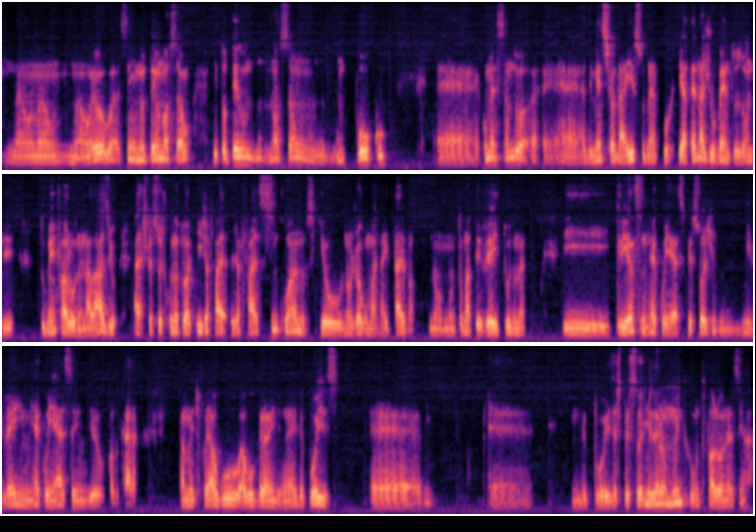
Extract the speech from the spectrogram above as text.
não, não, não. Eu assim não tenho noção e estou tendo noção um pouco é, começando é, a dimensionar isso, né? Porque até na Juventus, onde tu bem falou, né? Na Lazio, as pessoas quando eu tô aqui já faz já faz cinco anos que eu não jogo mais na Itália, não não tô na TV e tudo, né? E crianças me reconhecem, pessoas me veem, me reconhecem, e eu falo, cara, realmente foi algo algo grande, né? E depois é, é, depois as pessoas me lembram muito, como tu falou, né? Assim, ah,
